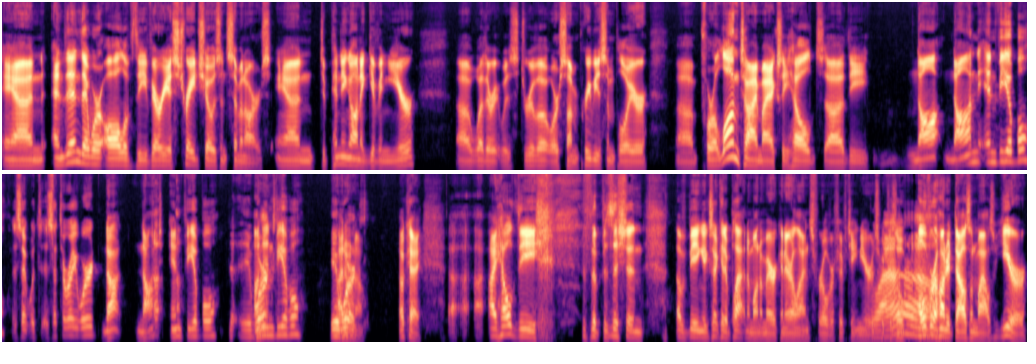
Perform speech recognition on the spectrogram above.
and and then there were all of the various trade shows and seminars, and depending on a given year, uh, whether it was Druva or some previous employer, uh, for a long time I actually held uh, the not non enviable. Is that what is that the right word? Not not uh, uh enviable, it unenviable. It I worked. Okay, uh, I held the the position of being executive platinum on American Airlines for over 15 years, wow. which is over, over 100,000 miles a year,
